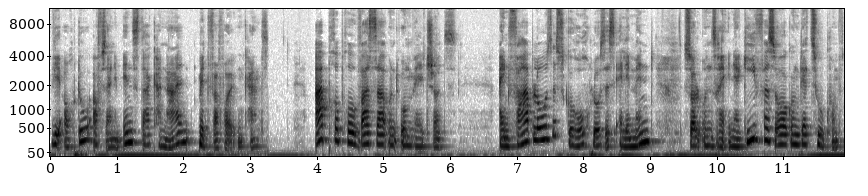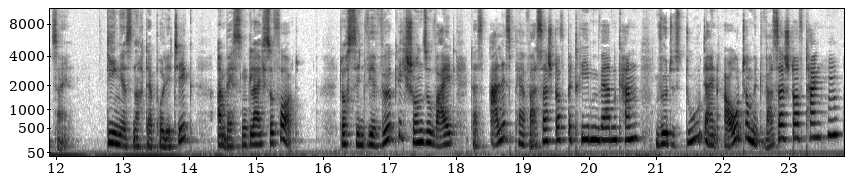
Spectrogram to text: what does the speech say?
wie auch du auf seinem Insta-Kanal mitverfolgen kannst. Apropos Wasser- und Umweltschutz. Ein farbloses, geruchloses Element soll unsere Energieversorgung der Zukunft sein. Ging es nach der Politik, am besten gleich sofort. Doch sind wir wirklich schon so weit, dass alles per Wasserstoff betrieben werden kann? Würdest du dein Auto mit Wasserstoff tanken?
